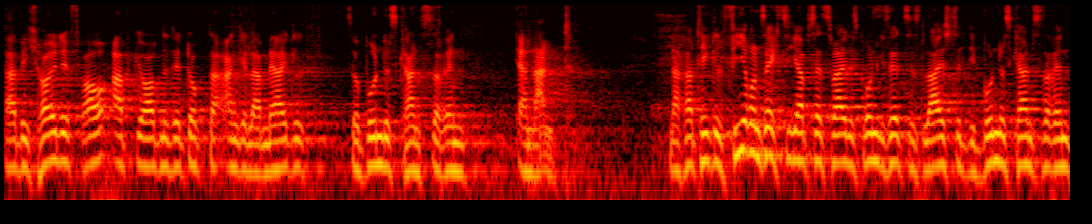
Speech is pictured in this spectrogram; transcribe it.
habe ich heute Frau Abgeordnete Dr. Angela Merkel zur Bundeskanzlerin ernannt. Nach Artikel 64 Absatz 2 des Grundgesetzes leistet die Bundeskanzlerin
